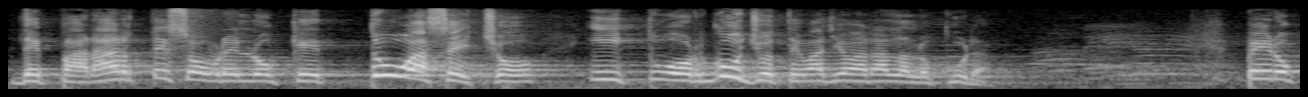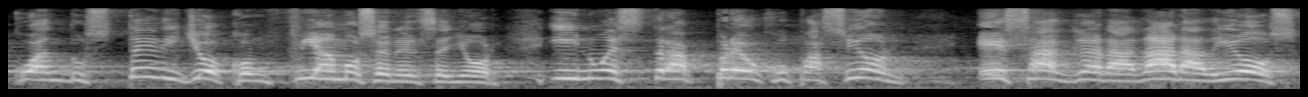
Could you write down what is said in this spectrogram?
de pararte sobre lo que tú has hecho y tu orgullo te va a llevar a la locura. Pero cuando usted y yo confiamos en el Señor y nuestra preocupación es agradar a Dios,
